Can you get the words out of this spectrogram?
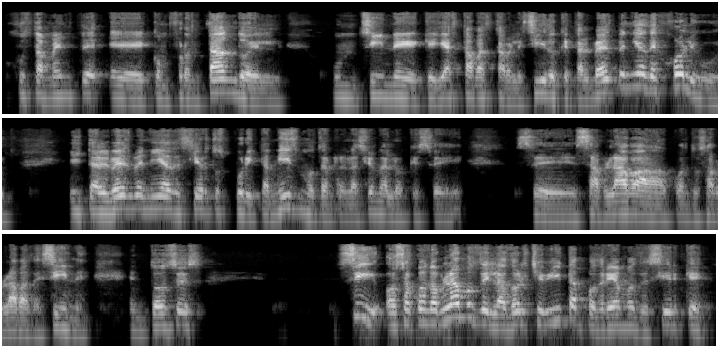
justamente eh, confrontando el, un cine que ya estaba establecido, que tal vez venía de Hollywood y tal vez venía de ciertos puritanismos en relación a lo que se, se, se hablaba cuando se hablaba de cine. Entonces, sí, o sea, cuando hablamos de la Dolce Vita, podríamos decir que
